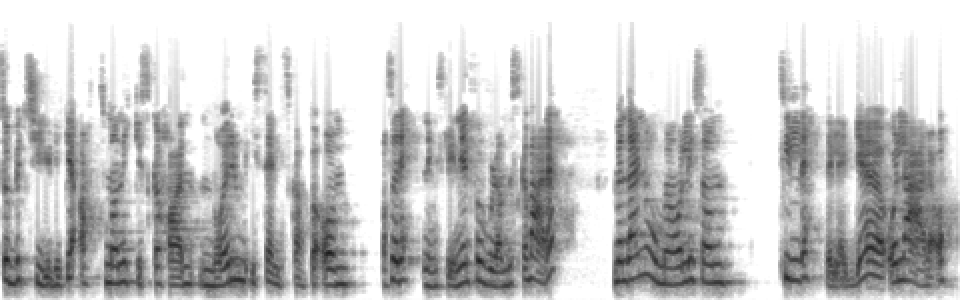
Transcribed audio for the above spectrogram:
så betyr det ikke at man ikke skal ha en norm i selskapet om altså retningslinjer for hvordan det skal være. Men det er noe med å liksom tilrettelegge og lære opp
